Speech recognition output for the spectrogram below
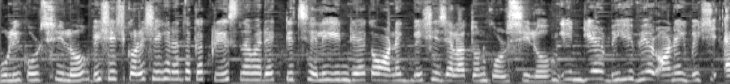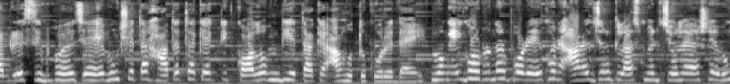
বুলি করছিল। বিশেষ করে সেখানে থাকা ক্রিস নামের একটি ছেলে ইন্ডিয়াকে অনেক বেশি জ্বালাতন করছিল। ইন্ডিয়ার বিহেভিয়ার অনেক বেশি অ্যাগ্রেসিভ হয়ে যায় এবং সে তার হাতে থাকে একটি কলম দিয়ে তাকে আহত করে দেয়। এবং এই ঘটনার পরে এখানে আরেকজন ক্লাসমেট চলে আসে এবং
